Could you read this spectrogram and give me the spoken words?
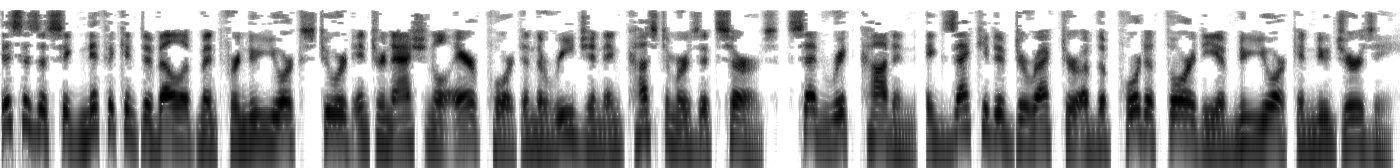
This is a significant development for New York Stewart International Airport and the region and customers it serves, said Rick Cotton, Executive Director of the Port Authority of New York and New Jersey.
